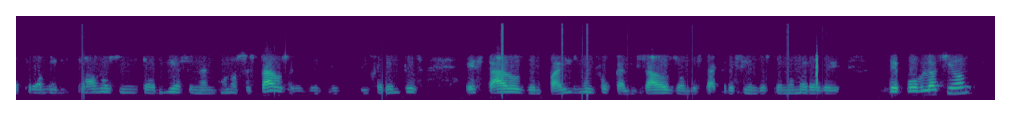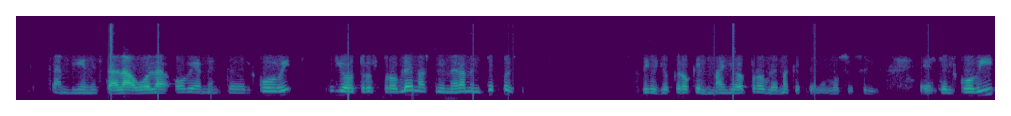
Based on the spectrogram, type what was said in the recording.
afroamericanos y minorías en algunos estados, en, diferentes estados del país muy focalizados donde está creciendo este número de, de población. También está la ola, obviamente, del COVID y otros problemas. Primeramente, pues digo, yo creo que el mayor problema que tenemos es el, el del COVID,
